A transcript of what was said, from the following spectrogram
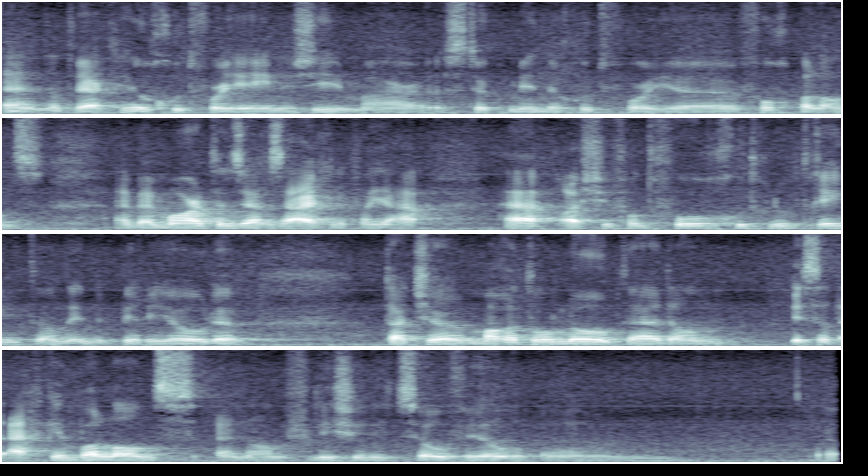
En dat werkt heel goed voor je energie, maar een stuk minder goed voor je vochtbalans. En bij Martin zeggen ze eigenlijk van ja, hè, als je van tevoren goed genoeg drinkt, dan in de periode dat je marathon loopt, hè, dan is dat eigenlijk in balans en dan verlies je niet zoveel ehm, eh,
